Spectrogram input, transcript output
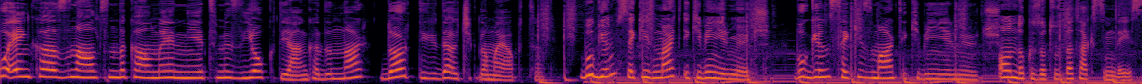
Bu enkazın altında kalmaya niyetimiz yok diyen kadınlar dört dilde açıklama yaptı. Bugün 8 Mart 2023. Bugün 8 Mart 2023. 19.30'da Taksim'deyiz.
